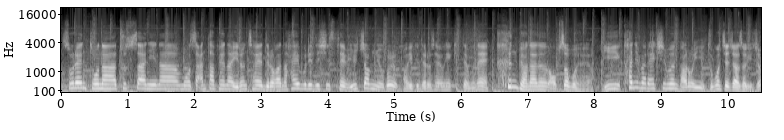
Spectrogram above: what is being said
소렌토나 투싼이나 뭐 산타페나 이런 차에 들어가는 하이브리드 시스템 1.6을 거의 그대로 사용했기 때문에 큰 변화는 없어 보여요. 이 카니발의 핵심은 바로 이 두 번째 좌석이죠.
